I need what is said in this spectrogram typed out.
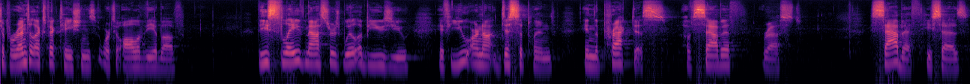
to parental expectations, or to all of the above. These slave masters will abuse you if you are not disciplined in the practice of Sabbath rest. Sabbath, he says,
